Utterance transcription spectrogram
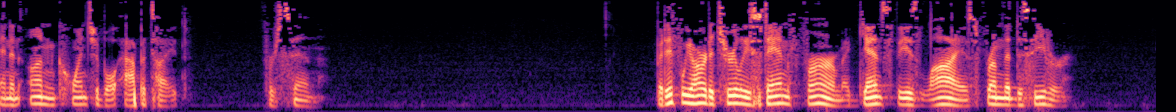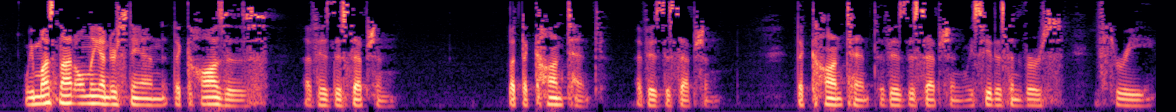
and an unquenchable appetite for sin. But if we are to truly stand firm against these lies from the deceiver, we must not only understand the causes of his deception, but the content of his deception. The content of his deception. We see this in verse 3.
